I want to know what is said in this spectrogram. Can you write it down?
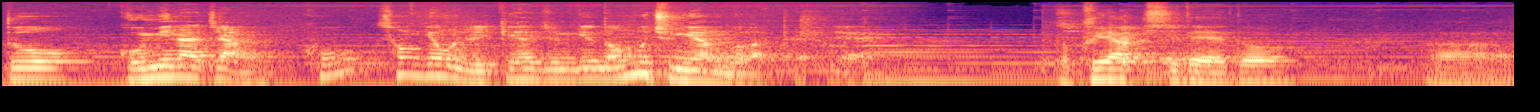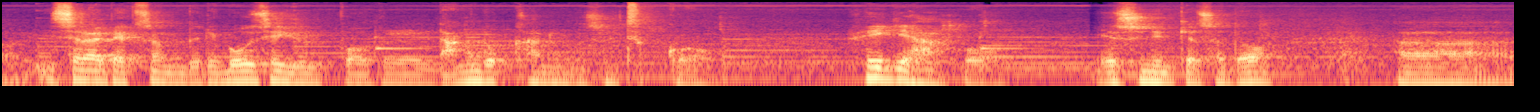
또 고민하지 않고 성경을 읽게 해주는 게 너무 중요한 것 같아요. 그 구약 시대에도 어, 이스라엘 백성들이 모세 율법을 낭독하는 것을 듣고 회개하고 예수님께서도 어,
